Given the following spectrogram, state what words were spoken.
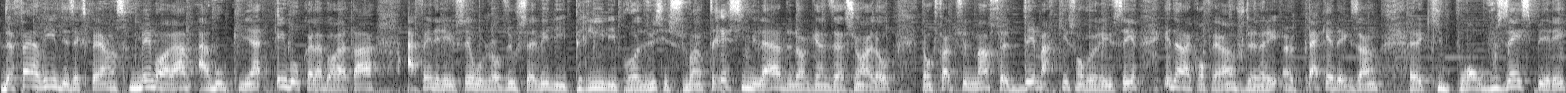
de faire vivre des expériences mémorables à vos clients et vos collaborateurs afin de réussir aujourd'hui. Vous savez, les prix, les produits, c'est souvent très similaire d'une organisation à l'autre. Donc, il faut absolument se démarquer si on veut réussir. Et dans la conférence, je vous donnerai un paquet d'exemples euh, qui pourront vous inspirer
